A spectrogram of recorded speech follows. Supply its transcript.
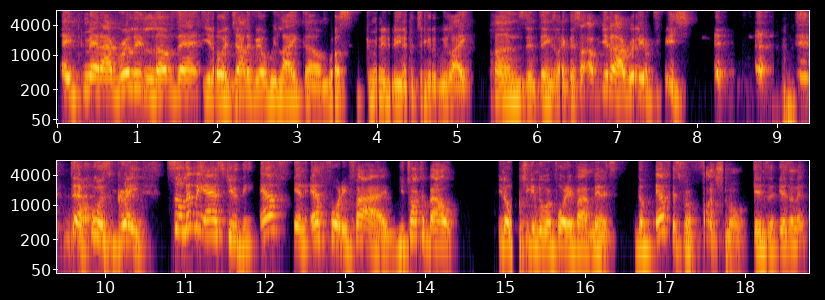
Hey man, I really love that. You know, at Jollyville, we like um, well, community being in particular, we like puns and things like this. So you know, I really appreciate. that was great. So let me ask you: the F in F forty five. You talked about, you know, what you can do in forty five minutes. The F is for functional? Isn't it?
